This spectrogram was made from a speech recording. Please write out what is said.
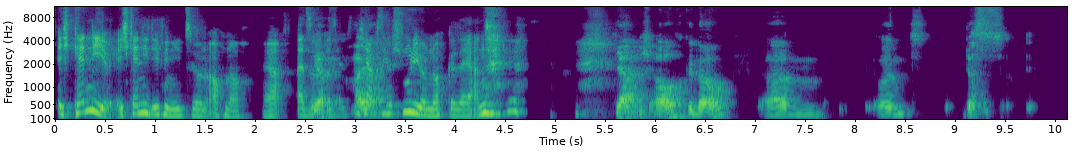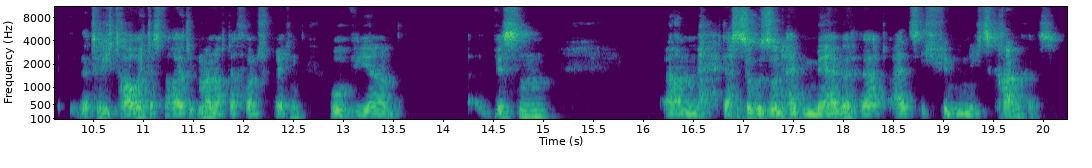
Ich kenne die, ich kenne die Definition auch noch. Ja, also, ja, also ich ah, habe sie im Studium noch gelernt. Ja, ich auch, genau. Ähm, und das ist natürlich traurig, dass wir heute immer noch davon sprechen, wo wir wissen, ähm, dass zur Gesundheit mehr gehört als ich finde nichts Krankes.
